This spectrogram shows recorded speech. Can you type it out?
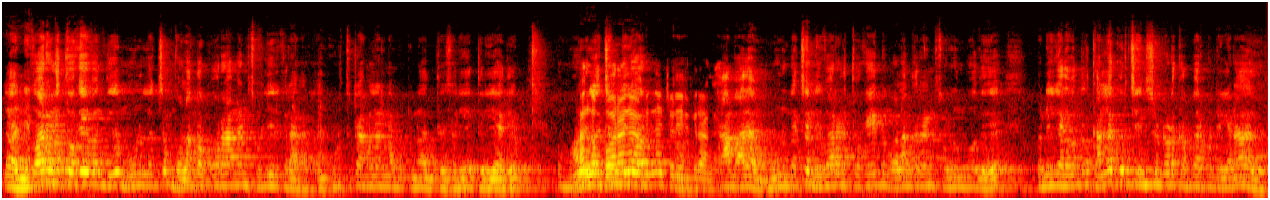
இல்ல நிவாரண தொகை வந்து மூணு லட்சம் வழங்க போறாங்கன்னு சொல்லியிருக்கிறாங்க. அது கொடுத்துட்டாங்களான்னு நமக்கு இன்னும் சரியா தெரியாது. மூணு வழங்க லட்சம் போறாங்க நிவா- அப்படின்னு தான் சொல்லியிருக்கிறாங்க. ஆமா அதான். மூணு லட்சம் நிவாரண தொகைன்னு வழங்குறேன்னு சொல்லும்போது இப்போ நீங்க அதை வந்து கள்ளக்குறிச்சி இன்ஸ்டியூட்டோட கம்பேர் பண்றீங்க. ஏன்னா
